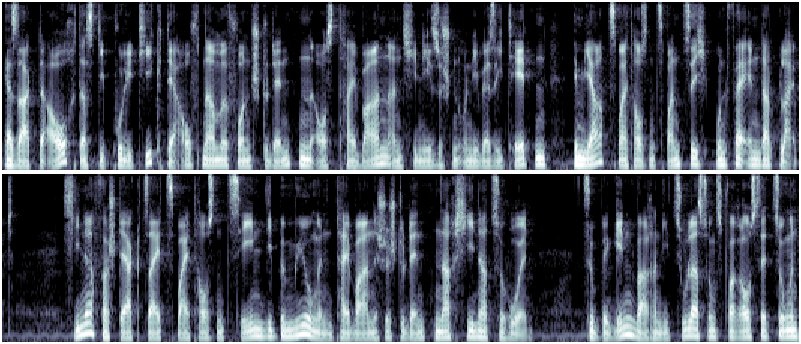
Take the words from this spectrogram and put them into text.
Er sagte auch, dass die Politik der Aufnahme von Studenten aus Taiwan an chinesischen Universitäten im Jahr 2020 unverändert bleibt. China verstärkt seit 2010 die Bemühungen, taiwanische Studenten nach China zu holen. Zu Beginn waren die Zulassungsvoraussetzungen,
